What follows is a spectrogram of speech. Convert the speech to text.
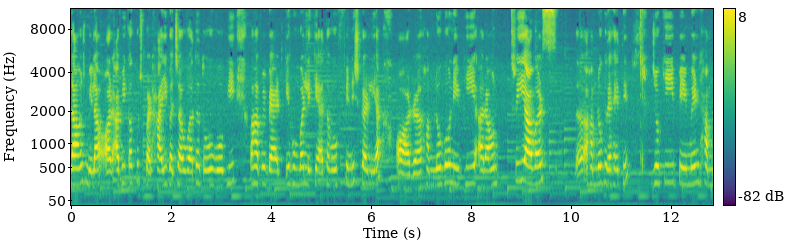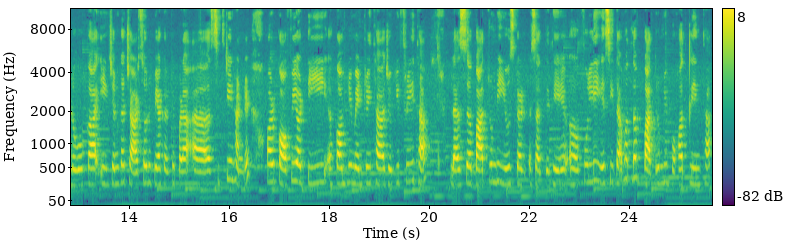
लाउंज मिला और अभी का कुछ पढ़ाई बचा हुआ था तो वो भी वहाँ पे बैठ के होमवर्क लेके आया था, वो फिनिश कर लिया। और हम लोगों ने भी अराउंड थ्री आवर्स हम लोग रहे थे, जो कि पेमेंट हम लोगों का एक जन का चार सौ रुपया करके पड़ा सिक्सटीन हंड्रेड और कॉफ़ी और टी कॉम्प्लीमेंट्री था, जो कि फ्री था प्लस बाथरूम भी यूज़ कर सकते थे फुल्ली एसी था मतलब बाथरूम भी बहुत क्लीन था,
